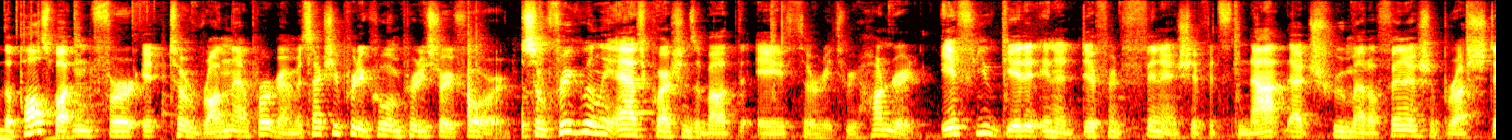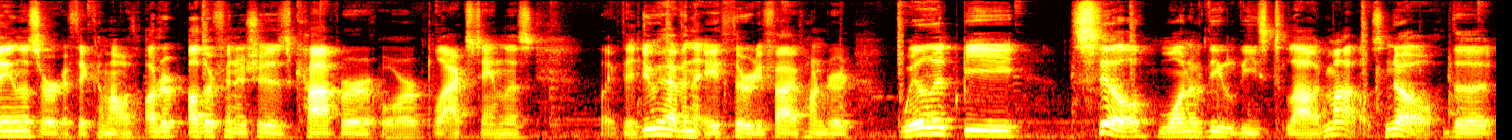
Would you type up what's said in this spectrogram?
the pulse button for it to run that program. It's actually pretty cool and pretty straightforward. Some frequently asked questions about the A3300. If you get it in a different finish, if it's not that true metal finish, a brushed stainless, or if they come out with other, other finishes, copper or black stainless, like they do have in the A3500, will it be still one of the least loud models. No, the,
